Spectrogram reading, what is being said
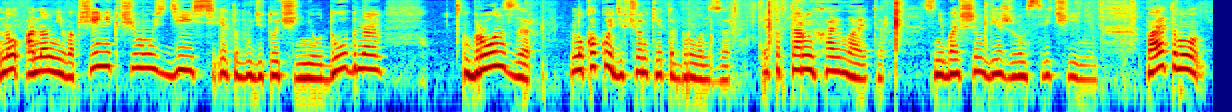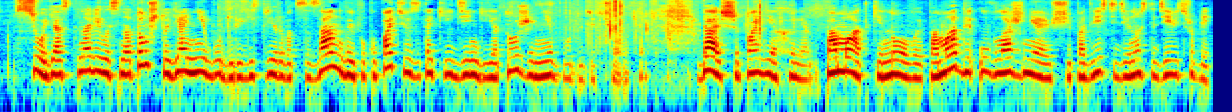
ну, она мне вообще ни к чему здесь, это будет очень неудобно. Бронзер, ну, какой, девчонки, это бронзер? Это второй хайлайтер с небольшим бежевым свечением. Поэтому все, я остановилась на том, что я не буду регистрироваться заново и покупать ее за такие деньги я тоже не буду, девчонки. Дальше, поехали. Помадки новые, помады увлажняющие по 299 рублей.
